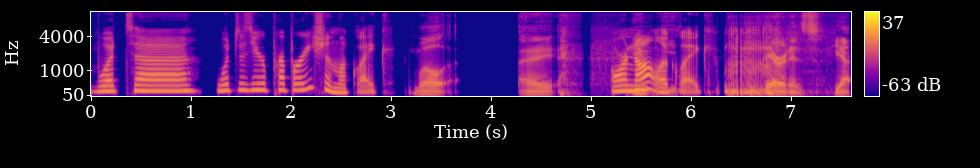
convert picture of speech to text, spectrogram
what uh what does your preparation look like Well, I or not you- look like there it is. Yeah,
